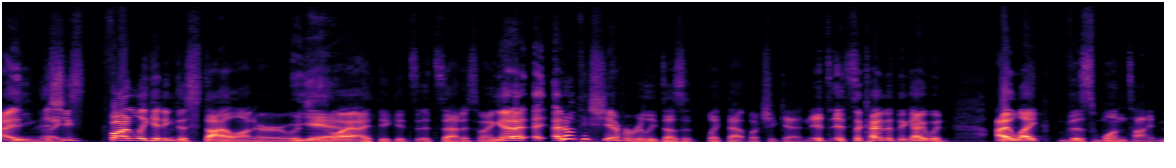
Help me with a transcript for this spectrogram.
I, like, she's finally getting the style on her, which yeah. is why I think it's it's satisfying. And I, I don't think she ever really does it like that much again. It's it's the kind of thing I would I like this one time.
